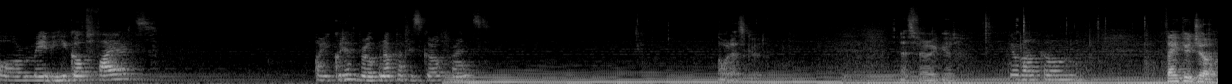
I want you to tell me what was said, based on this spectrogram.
Or maybe he got fired. Or he could have broken up with his girlfriend. Oh, that's good. That's very good. You're welcome. Thank you, Joe.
